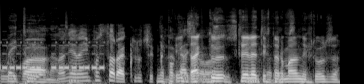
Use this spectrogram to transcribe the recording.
Bejtuję kurwa... na No to. nie, no impostora, kluczyk. Nie. I tak, tu, tyle tych normalnych ról, że...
